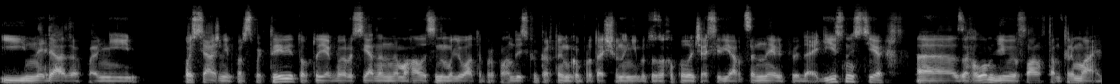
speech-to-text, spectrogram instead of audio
і не ляже в певній. Осяжній перспективі, тобто, якби росіяни намагалися намалювати пропагандистську картинку про те, що вони нібито захопили часів яр, це не відповідає дійсності. Е, загалом лівий фланг там тримається.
